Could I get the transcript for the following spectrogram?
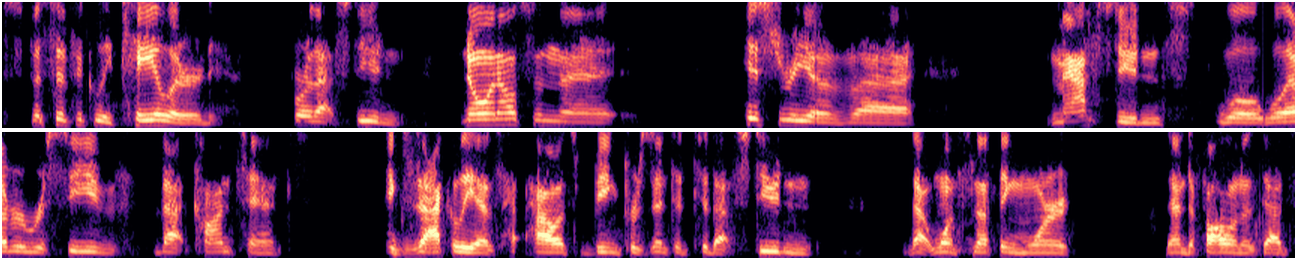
specifically tailored for that student. No one else in the history of uh, math students will will ever receive that content exactly as how it's being presented to that student that wants nothing more than to follow in his dad's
